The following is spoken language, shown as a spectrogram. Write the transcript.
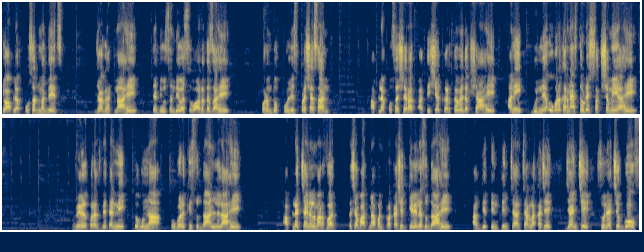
किंवा आपल्या पोसदमध्येच ज्या घटना आहे त्या दिवसेंदिवस वाढतच आहे. परंतु पोलीस प्रशासन आपल्या पुसद शहरात अतिशय कर्तव्यदक्ष आहे आणि गुन्हे उघड करण्यास तेवढे सक्षमही आहे. वेळ परतले त्यांनी तो गुन्हा उघडकीस सुद्धा आणलेला आहे. आपल्या चॅनल मार्फत तशा बातम्या आपण प्रकाशित केलेल्या सुद्धा आहे. अगदी तीन तीन चार चार लाखाचे ज्यांचे सोन्याचे गोफ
